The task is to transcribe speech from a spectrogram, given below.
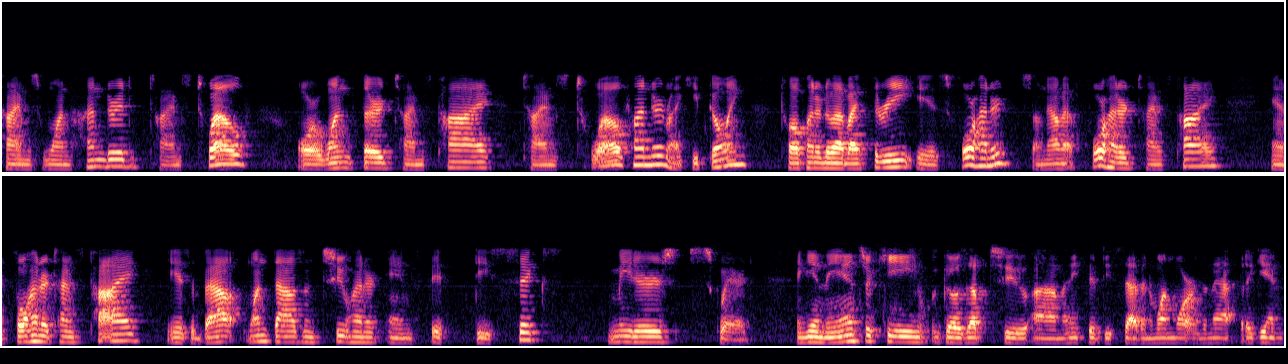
times 100 times 12, or 1 third times pi times 1200. When I keep going, 1200 divided by 3 is 400. So now I'm now at 400 times pi, and 400 times pi is about 1,256 meters squared. Again, the answer key goes up to, um, I think, 57, one more than that. But again,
